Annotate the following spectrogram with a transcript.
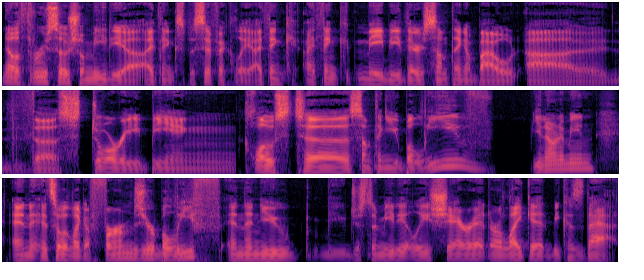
No, through social media. I think specifically. I think I think maybe there's something about uh, the story being close to something you believe. You know what I mean? And it so it like affirms your belief, and then you you just immediately share it or like it because that.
